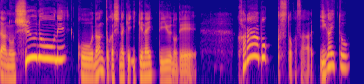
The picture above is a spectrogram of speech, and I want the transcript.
あの収納をねこうなんとかしなきゃいけないっていうのでカラーボックスとかさ意外と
